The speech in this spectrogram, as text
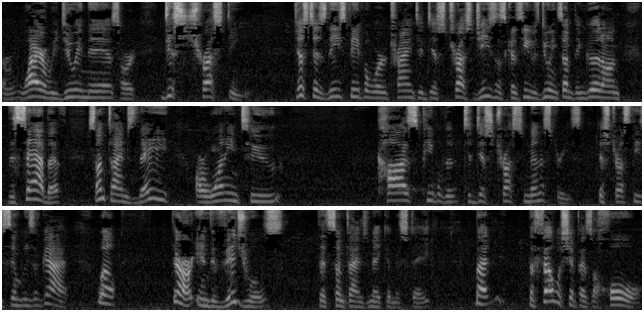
or why are we doing this or distrusting. Just as these people were trying to distrust Jesus because he was doing something good on the Sabbath, sometimes they are wanting to cause people to, to distrust ministries, distrust the assemblies of God? Well, there are individuals that sometimes make a mistake, but the fellowship as a whole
